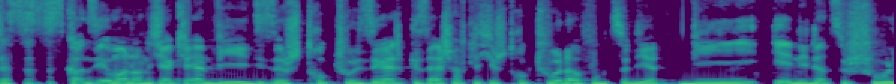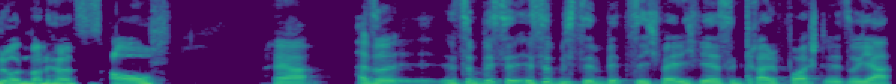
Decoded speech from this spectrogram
das, das, das können sie immer noch nicht erklären, wie diese Struktur, diese gesellschaftliche Struktur da funktioniert. Wie gehen die da zur Schule und wann hört es auf? Ja, also ist so ein bisschen, ist so ein bisschen witzig, weil ich mir das gerade vorstelle, so ja,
